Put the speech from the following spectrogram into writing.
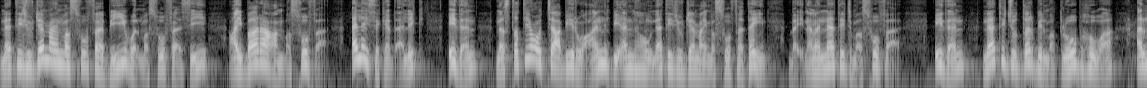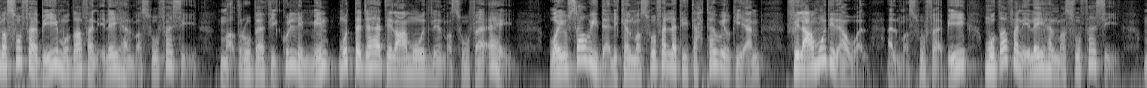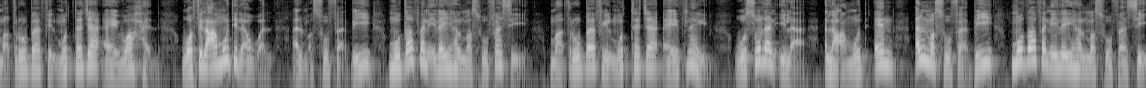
ناتج جمع المصفوفة B والمصفوفة C عبارة عن مصفوفة أليس كذلك؟ إذا نستطيع التعبير عنه بأنه ناتج جمع مصفوفتين بينما الناتج مصفوفة. إذا ناتج الضرب المطلوب هو المصفوفة B مضافا إليها المصفوفة C مضروبة في كل من متجهات العمود للمصفوفة A. ويساوي ذلك المصفوفة التي تحتوي القيم في العمود الأول المصفوفة B مضافا إليها المصفوفة C مضروبة في المتجه A1 وفي العمود الأول المصفوفة B مضافا إليها المصفوفة C مضروبة في المتجه A2 وصولا إلى العمود N المصفوفة B مضافا إليها المصفوفة C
